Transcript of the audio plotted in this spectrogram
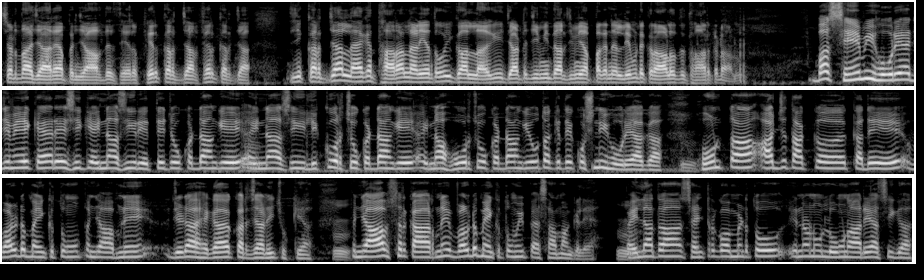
ਚੜਦਾ ਜਾ ਰਿਹਾ ਪੰਜਾਬ ਦੇ ਸਿਰ। ਫਿਰ ਕਰਜ਼ਾ ਫਿਰ ਕਰਜ਼ਾ। ਜੇ ਕਰਜ਼ਾ ਲੈ ਕੇ ਥਾਰਾਂ ਲੈਣੀਆਂ ਤਾਂ ਉਹੀ ਗੱਲ ਆ ਗਈ, ਜੱਟ ਜ਼ਿਮੀਂਦਾਰ ਜਿਵੇਂ ਆਪਾਂ ਕਹਿੰਦੇ ਲਿਮਟ ਕਰਾ ਲਓ ਤੇ ਥਾਰ ਕਢਾ ਲਓ। ਬਸ ਸੇਮ ਹੀ ਹੋ ਰਿਹਾ ਜਿਵੇਂ ਇਹ ਕਹਿ ਰਹੇ ਸੀ ਕਿ ਇੰਨਾ ਅਸੀਂ ਰੇਤੇ ਚੋਂ ਕੱਢਾਂਗੇ। ਇੰਨਾ ਅਸੀਂ ਲਿਕਵਰ ਚੋਂ ਕੱਢਾਂਗੇ ਇੰਨਾ ਹੋਰ ਚੋਂ ਕੱਢਾਂਗੇ ਉਹ ਤਾਂ ਕਿਤੇ ਕੁਝ ਨਹੀਂ ਹੋ ਰਿਹਾਗਾ। ਹੁਣ ਤਾਂ ਅੱਜ ਤੱਕ ਕਦੇ ਵਰਲਡ ਬੈਂਕ ਤੋਂ ਪੰਜਾਬ ਨੇ ਜਿਹੜਾ ਹੈਗਾ ਕਰਜ਼ਾ ਨਹੀਂ ਚੁੱਕਿਆ। ਪੰਜਾਬ ਸਰਕਾਰ ਨੇ ਵਰਲਡ ਬੈਂਕ ਤੋਂ ਵੀ ਪੈਸਾ ਮੰਗ ਲਿਆ। ਪਹਿਲਾਂ ਤਾਂ ਸੈਂਟਰ ਗਵਰਨਮੈਂਟ ਤੋਂ ਇਹਨਾਂ ਨੂੰ ਲੋਨ ਆ ਰਿਹਾ ਸੀਗਾ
